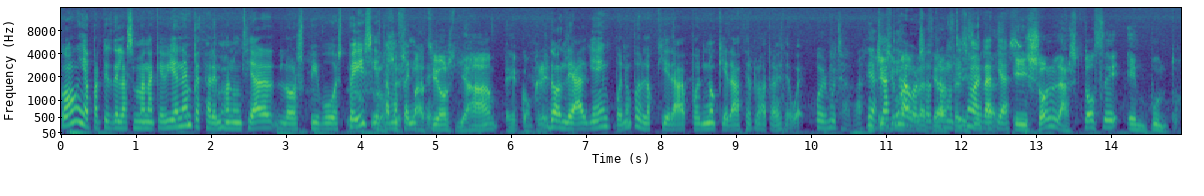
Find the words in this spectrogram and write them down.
.com y a partir de la semana que viene empezaremos a anunciar los Pibu Space y estamos felices. espacios ya eh, concretos. Donde alguien, bueno, pues los quiera, pues no quiera hacerlo a través de web. Pues muchas gracias. gracias a vosotros, muchísimas gracias. Y son las 12 en punto.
